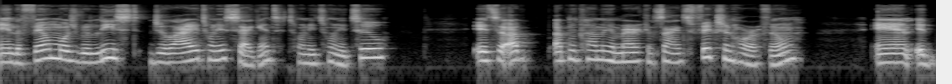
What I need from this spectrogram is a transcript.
and the film was released July 22nd, 2022. It's an up, up and coming American science fiction horror film, and it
